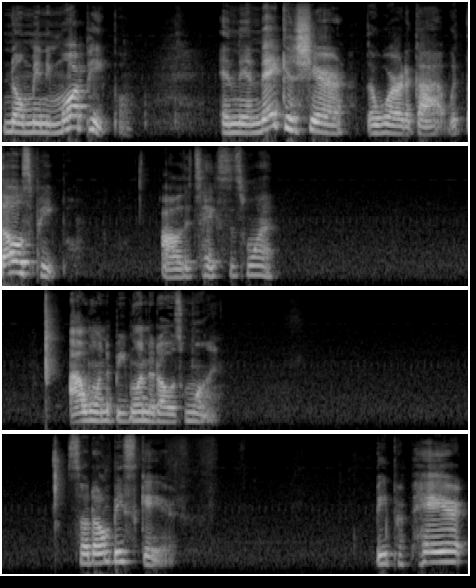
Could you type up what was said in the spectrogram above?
know many more people. And then they can share the word of God with those people. All it takes is one. I want to be one of those one. So don't be scared. Be prepared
